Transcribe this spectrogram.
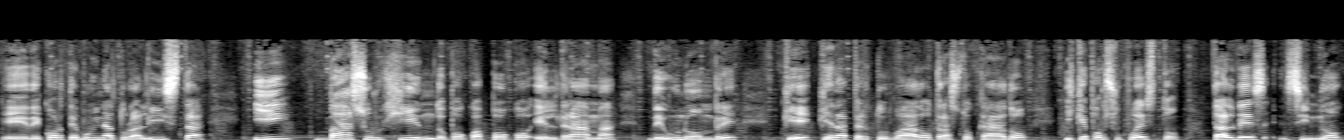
de corte muy naturalista y va surgiendo poco a poco el drama de un hombre que queda perturbado, trastocado y que por supuesto, tal vez si no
